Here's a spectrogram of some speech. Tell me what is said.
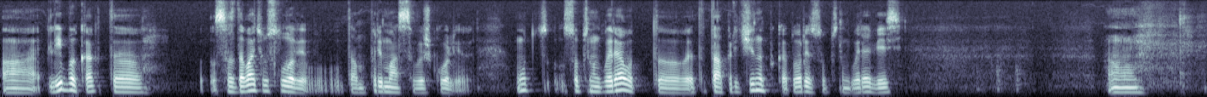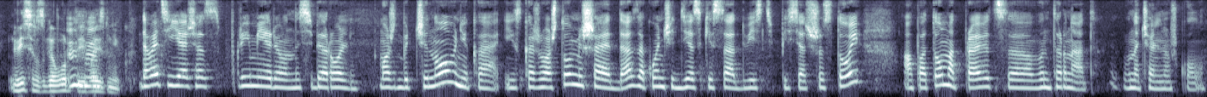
а, либо как-то создавать условия там, при массовой школе. Вот, собственно говоря, вот э, это та причина, по которой, собственно говоря, весь, э, весь разговор-то и Мгм. возник. Давайте я сейчас примерю на себя роль, может быть, чиновника и скажу, а что мешает, да, закончить детский сад 256, а потом отправиться в интернат, в начальную школу?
